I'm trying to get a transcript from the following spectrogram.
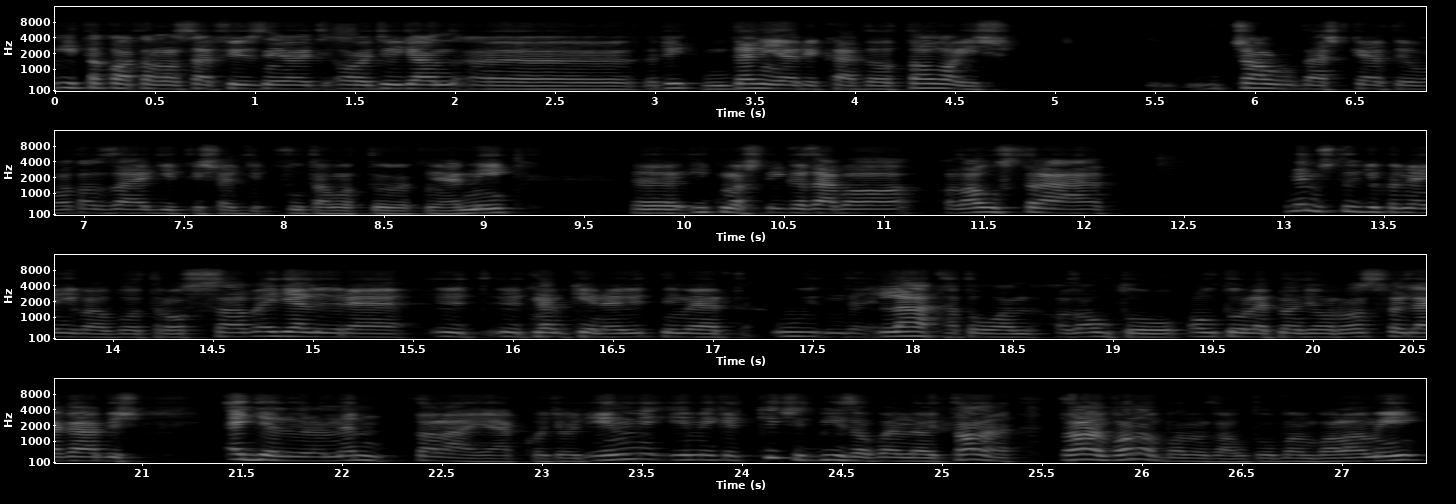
itt akartam hozzáfűzni, hogy, hogy ugyan uh, Daniel Ricardo tavaly is csalódást keltő volt, azzal együtt is egy futamot tudott nyerni. Itt most igazából az Ausztrál nem is tudjuk, hogy mennyivel volt rosszabb. Egyelőre őt, őt nem kéne ütni, mert úgy, láthatóan az autó, autó lett nagyon rossz, vagy legalábbis egyelőre nem találják, hogy, hogy én, én még egy kicsit bízok benne, hogy talán, talán van abban az autóban valami,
